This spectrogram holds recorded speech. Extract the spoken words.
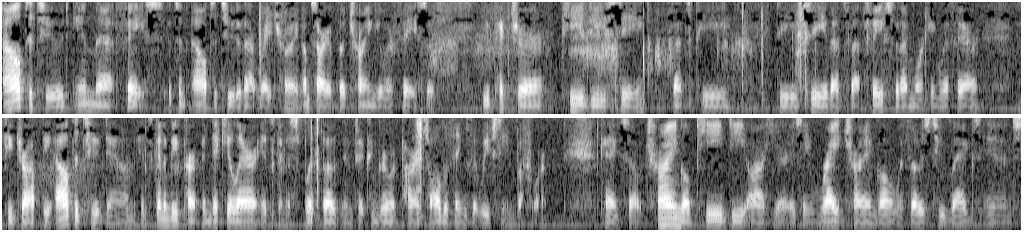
altitude in that face. It's an altitude of that right triangle. I'm sorry, of the triangular face. So if you picture PDC, that's P DC, that's that face that I'm working with there. If you drop the altitude down, it's going to be perpendicular, it's going to split both into congruent parts, all the things that we've seen before. Okay, so triangle PDR here is a right triangle with those two legs, and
